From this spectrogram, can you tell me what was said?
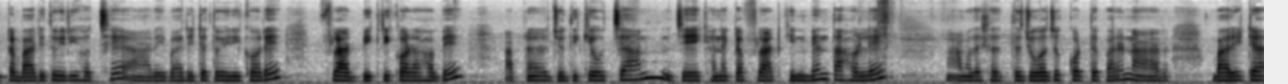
একটা বাড়ি তৈরি হচ্ছে। আর এই বাড়িটা তৈরি করে ফ্ল্যাট বিক্রি করা হবে। আপনারা যদি কেউ চান যে এখানে একটা ফ্ল্যাট কিনবেন, তাহলে আমাদের সাথে যোগাযোগ করতে পারেন আর বাড়িটা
